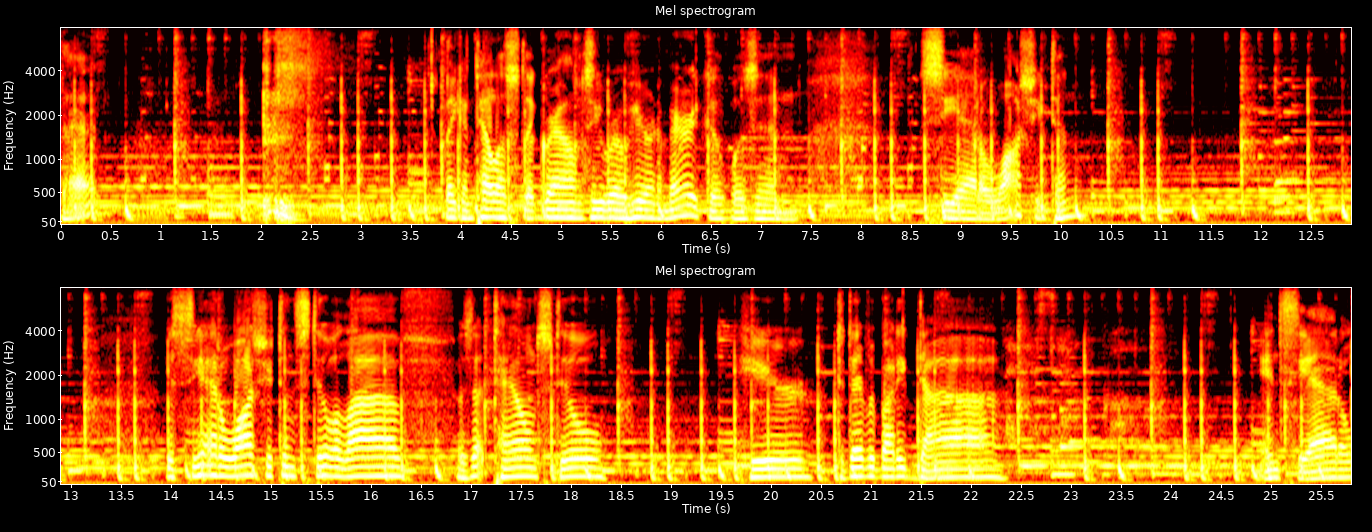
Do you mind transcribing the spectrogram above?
that. they can tell us that ground zero here in America was in Seattle, Washington. Is Seattle, Washington still alive? Is that town still here? Did everybody die in Seattle?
